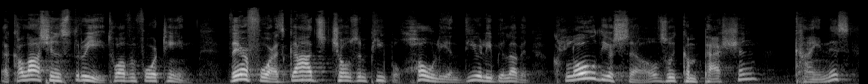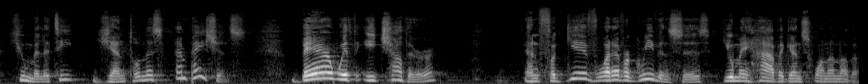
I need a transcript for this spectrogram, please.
Uh, Colossians 3 12 and 14. Therefore, as God's chosen people, holy and dearly beloved, clothe yourselves with compassion kindness, humility, gentleness, and patience. Bear with each other and forgive whatever grievances you may have against one another.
